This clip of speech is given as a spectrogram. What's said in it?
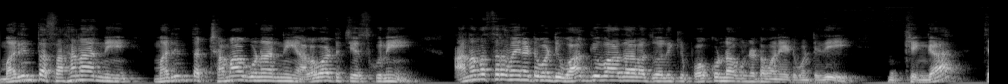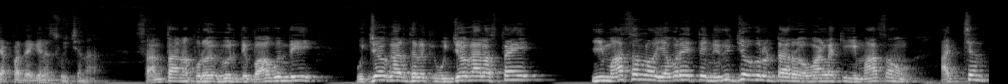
మరింత సహనాన్ని మరింత క్షమాగుణాన్ని అలవాటు చేసుకుని అనవసరమైనటువంటి వాగ్వివాదాల జోలికి పోకుండా ఉండటం అనేటువంటిది ముఖ్యంగా చెప్పదగిన సూచన. సంతాన పురోభివృద్ధి బాగుంది ఉద్యోగార్థులకి ఉద్యోగాలు వస్తాయి. ఈ మాసంలో ఎవరైతే నిరుద్యోగులు ఉంటారో వాళ్ళకి ఈ మాసం అత్యంత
